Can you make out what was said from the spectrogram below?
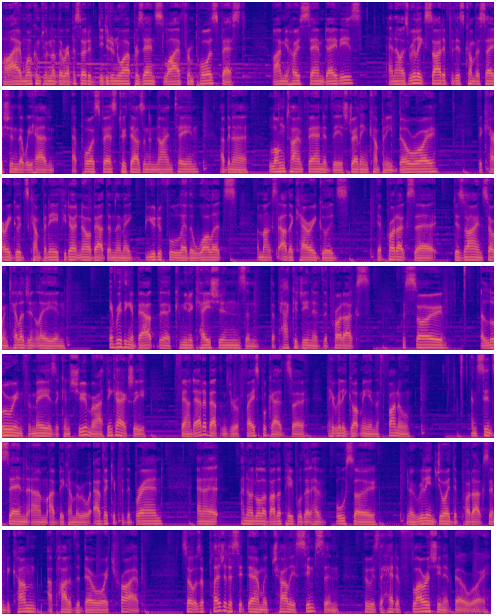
Hi, and welcome to another episode of Digital Noir Presents live from Pause Fest. I'm your host, Sam Davies, and I was really excited for this conversation that we had at Pause Fest 2019. I've been a long-time fan of the Australian company Bellroy, the carry goods company. If you don't know about them, they make beautiful leather wallets, amongst other carry goods. Their products are designed so intelligently, and everything about the communications and the packaging of the products was so alluring for me as a consumer. I think I actually found out about them through a Facebook ad, so they really got me in the funnel. And since then, um, I've become a real advocate for the brand, and I, I know a lot of other people that have also, you know, really enjoyed the products and become a part of the Bellroy tribe. So it was a pleasure to sit down with Charlie Simpson, who is the head of flourishing at Bellroy.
